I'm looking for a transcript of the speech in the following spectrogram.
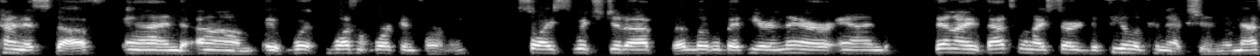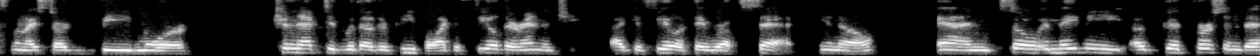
kind of stuff and um, it w- wasn't working for me. So i switched it up a little bit here and there and then i that's when i started to feel a connection and that's when i started to be more connected with other people. I could feel their energy. I could feel if they were upset you know? And so it made me a good person to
